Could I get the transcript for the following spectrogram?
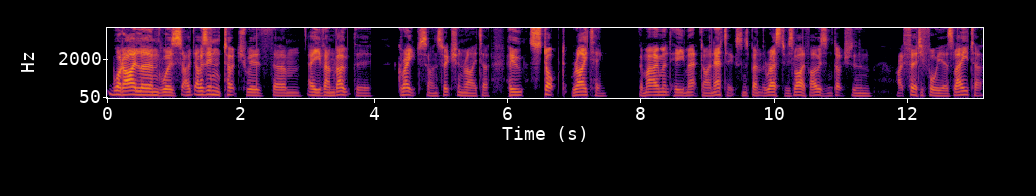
what I learned was I, I was in touch with um, A. Van Vogt, the great science fiction writer, who stopped writing the moment he met Dianetics and spent the rest of his life. I was in touch with him like thirty four years later,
